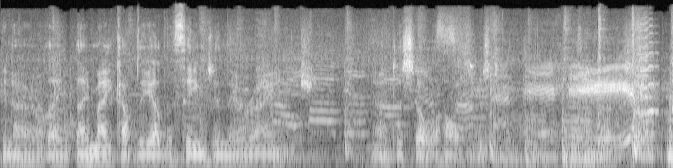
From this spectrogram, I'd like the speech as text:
You know, they, they make up the other things in their range you know, to sell the whole system.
